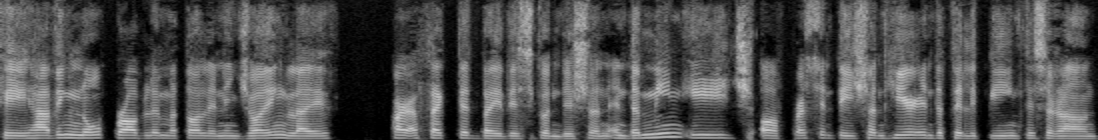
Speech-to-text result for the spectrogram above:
okay, having no problem at all and enjoying life are affected by this condition. And the mean age of presentation here in the Philippines is around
